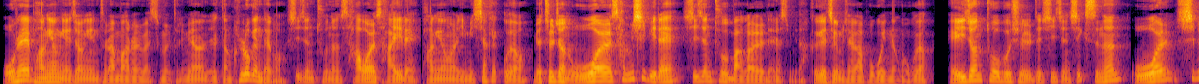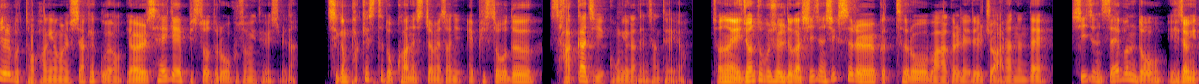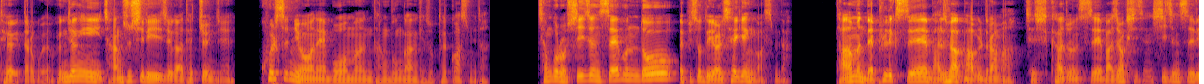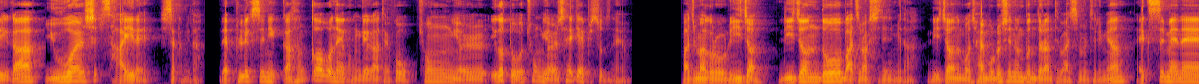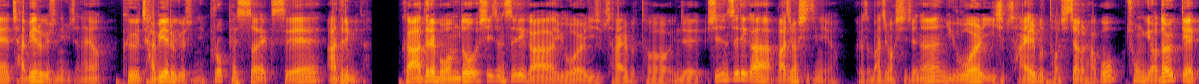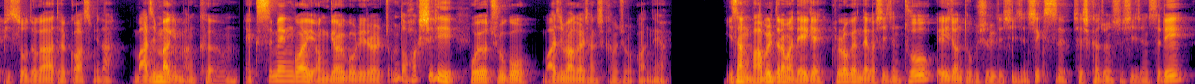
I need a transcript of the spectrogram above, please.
올해 방영 예정인 드라마를 말씀을 드리면 일단 Cloak and Dagger 시즌2는 4월 4일에 방영을 이미 시작했고요. 며칠 전 5월 30일에 시즌2 막을 내렸습니다. 그게 지금 제가 보고 있는 거고요. Agent of Shield 시즌 6는 5월 10일부터 방영을 시작했고요. 13개 에피소드로 구성이 되어 있습니다. 지금 팟캐스트 녹화하는 시점에선 에피소드 4까지 공개가 된 상태예요. 저는 Agent of Shield가 시즌 6를 끝으로 막을 내릴 줄 알았는데 시즌 7도 예정이 되어 있더라고요. 굉장히 장수 시리즈가 됐죠, 이제. 콜슨 요원의 모험은 당분간 계속 될 것 같습니다. 참고로 시즌 7도 에피소드 13개인 것 같습니다. 다음은 넷플릭스의 마지막 마블 드라마 제시카 존스의 마지막 시즌 시즌 3가 6월 14일에 시작합니다. 넷플릭스니까 한꺼번에 공개가 되고 총 열, 이것도 총 13개 에피소드네요. 마지막으로 리전. 리전도 마지막 시즌입니다. 리전 뭐 잘 모르시는 분들한테 말씀을 드리면 엑스맨의 자비에르 교수님이잖아요. 그 자비에르 교수님, Professor X의 아들입니다. 그 아들의 모험도 시즌 3가 6월 24일부터 이제 시즌 3가 마지막 시즌이에요. 그래서 마지막 시즌은 6월 24일부터 시작을 하고 총 8개 에피소드가 될 것 같습니다. 마지막인 만큼 엑스맨과의 연결고리를 좀 더 확실히 보여주고 마지막을 장식하면 좋을 것 같네요. 이상 마블 드라마 4개, Cloak and Dagger 시즌 2, Agent of Shield 시즌 6, 제시카 존스 시즌 3,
